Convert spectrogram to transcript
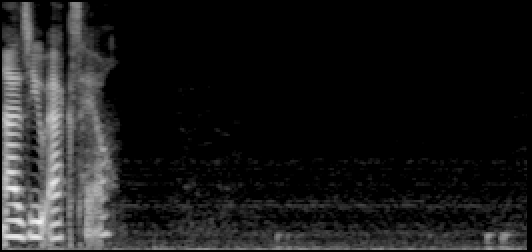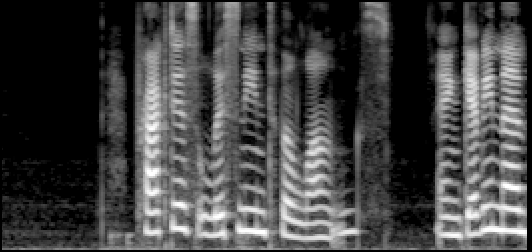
as you exhale. Practice listening to the lungs and giving them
